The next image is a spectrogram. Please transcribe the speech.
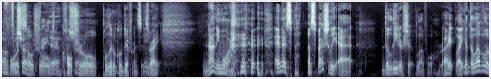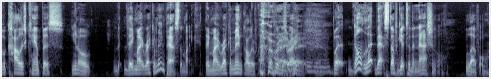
Oh, for, for sure. social, Yeah, for sure. cultural, political differences, mm-hmm. right? Not anymore, and especially at the leadership level, right? Like at the mm-hmm. level of a college campus, you know, they might recommend pass the mic. They might recommend color of compromise, Right, right? right, mm-hmm. But don't let that stuff get to the national level.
